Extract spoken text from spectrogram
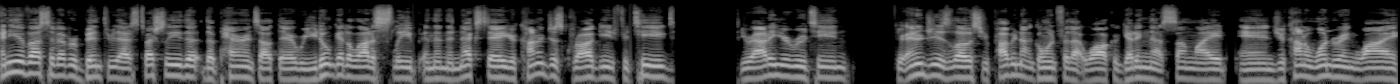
any of us have ever been through that, especially the, the parents out there where you don't get a lot of sleep and then the next day you're kind of just groggy and fatigued. You're out of your routine. Your energy is low, so you're probably not going for that walk or getting that sunlight. And you're kind of wondering why,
